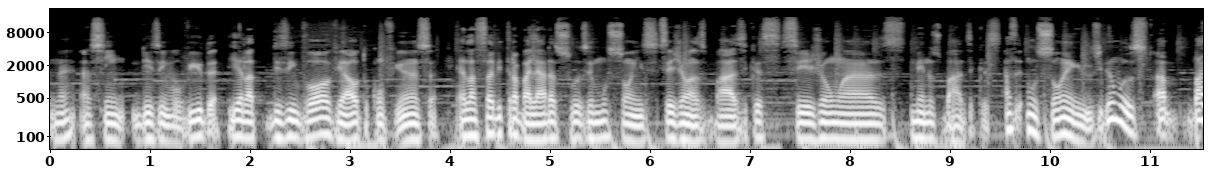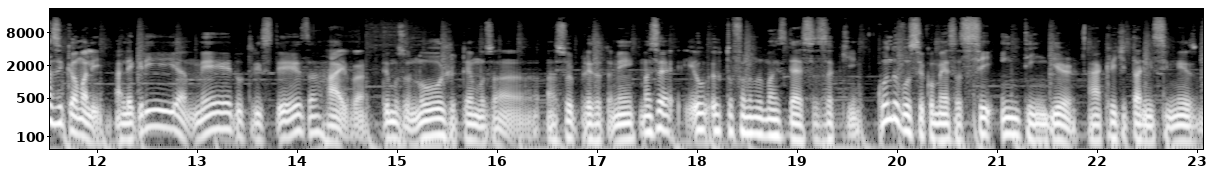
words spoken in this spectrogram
né? Assim, desenvolvida e ela desenvolve a autoconfiança, ela sabe trabalhar as suas emoções, sejam as básicas, sejam as menos básicas. As emoções emoções, digamos, a basicão ali: alegria, medo, tristeza, raiva. Temos o nojo, temos a, a surpresa também. Mas é, eu, eu tô falando mais dessas aqui. Quando você começa a se entender, a acreditar em si mesmo,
